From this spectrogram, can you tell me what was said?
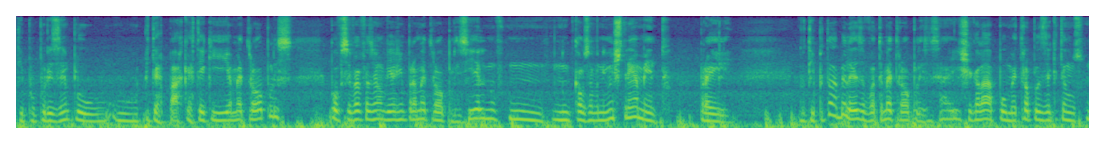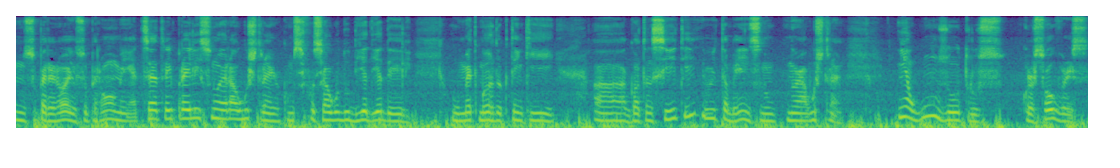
Tipo, por exemplo, o, o, Peter Parker ter que ir a Metrópolis, pô, você vai fazer uma viagem para Metrópolis e ele não, não, não causava nenhum estranhamento para ele. Do tipo, tá, beleza, vou até Metrópolis. Aí chega lá, pô, Metrópolis aqui tem um, um super-herói, um super-homem, etc. E para ele isso não era algo estranho, como se fosse algo do dia a dia dele. O Matt Murdock tem que ir a Gotham City e também isso não, não é algo estranho. Em alguns outros crossovers,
